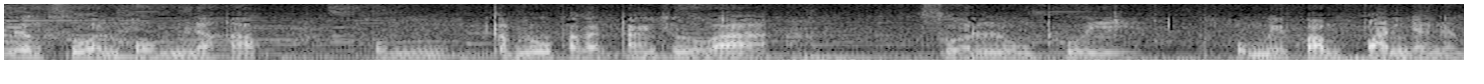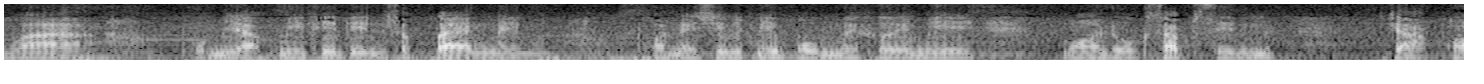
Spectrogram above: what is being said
เรื่องสวนผมนะครับ ผมกับลูกพากันตั้งชื่อว่า สวนลุงทุย ผมมีความฝันอย่างหนึ่งว่า ผมอยากมีที่ดินสักแปลงหนึ่ง เพราะในชีวิตนี้ผมไม่เคยมีมรดกทรัพย์สินจากพ่อ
